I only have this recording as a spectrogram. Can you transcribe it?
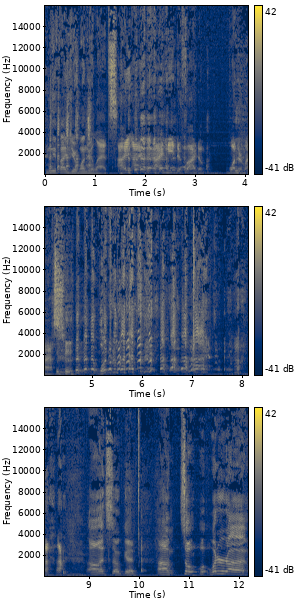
You need to find your Wonderlats. I, I, I need to find them. Wonderlass. Oh, that's so good. Um, so, what are uh,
